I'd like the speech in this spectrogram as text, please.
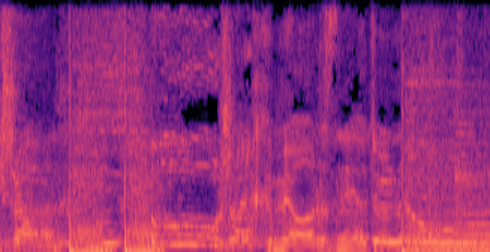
крышах, в лужах мерзнет лед.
